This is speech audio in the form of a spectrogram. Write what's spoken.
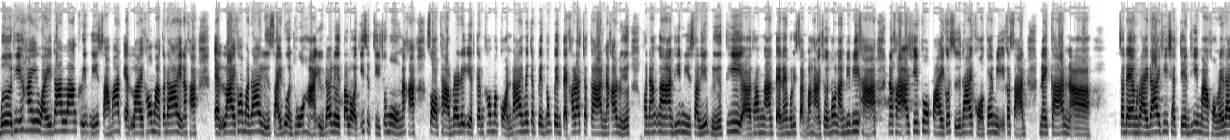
เบอร์ที่ให้ไว้ด้านล่างคลิปนี้สามารถแอดไลน์เข้ามาก็ได้นะคะแอดไลน์เข้ามาได้หรือสายด่วนโทรหาอิ๋วได้ได้เลยตลอด 24 ชั่วโมงนะคะ สอบถามรายละเอียดกันเข้ามาก่อนได้ ไม่จำเป็นต้องเป็นแต่ข้าราชการนะคะ หรือพนักงานที่มีสลิปหรือที่ทำทำงานแต่ในบริษัทมหาชนเท่านั้นพี่ๆขานะคะ อาชีพทั่วไปก็ซื้อได้ขอแค่มีเอกสารในการอ่า แสดงรายได้ที่ชัดเจนที่มาของรายได้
